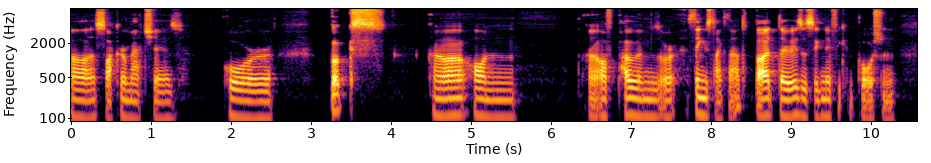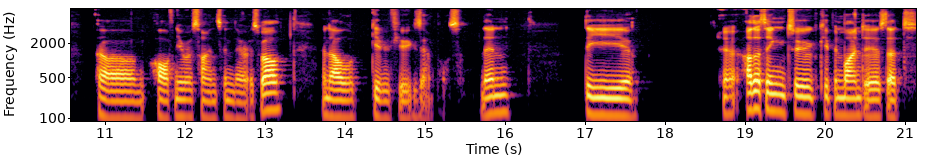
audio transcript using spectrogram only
uh, soccer matches or books uh, on uh, of poems or things like that but there is a significant portion um, of neuroscience in there as well and I'll give a few examples. Then the uh, other thing to keep in mind is that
